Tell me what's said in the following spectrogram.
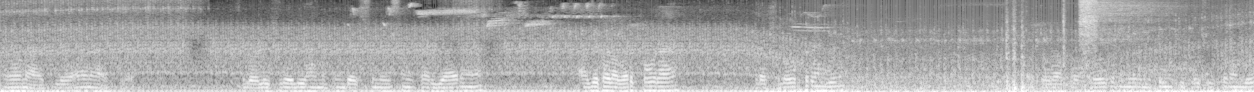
او نائسلی او نائسلی سلولی سلولی ہم اپنی ڈیسٹینیشن پر جا رہے ہیں آگے تھوڑا ورک ہو رہا ہے تھوڑا سلو کریں گے تھوڑا سا سلو کریں گے نکلنے کی کوشش کریں گے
